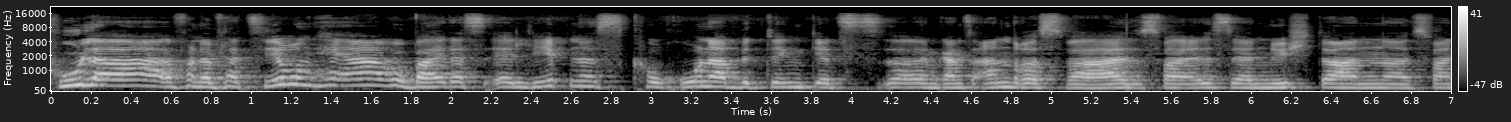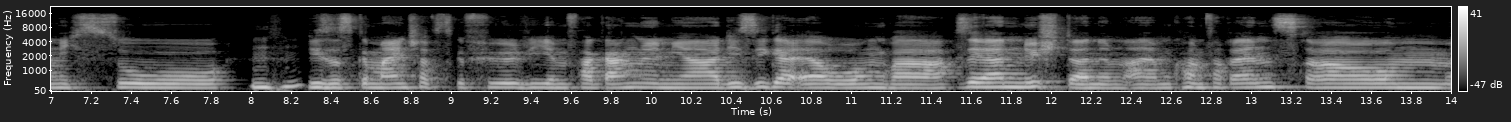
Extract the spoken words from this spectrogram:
cooler von der Platzierung her, wobei das Erlebnis Corona-bedingt jetzt äh, ein ganz anderes war. Es war alles sehr nüchtern, es war nicht so mhm. dieses Gemeinschaftsgefühl wie im vergangenen Jahr. Die Siegerehrung war sehr nüchtern in einem Konferenzraum.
